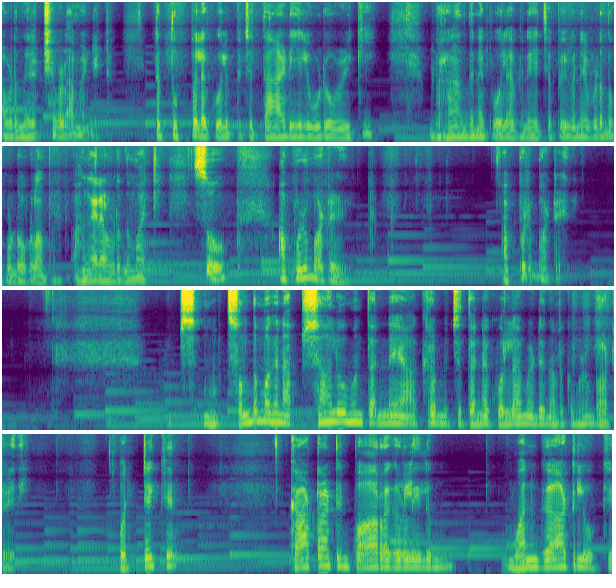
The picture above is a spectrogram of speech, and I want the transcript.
അവിടെ നിന്ന് രക്ഷപ്പെടാൻ വേണ്ടിയിട്ട്. എന്നിട്ട് തുപ്പലൊക്കെ ഒലിപ്പിച്ച് താടിയിലൂടെ ഒഴുക്കി ഭ്രാന്തനെ പോലെ അഭിനയിച്ചപ്പോൾ ഇവനെ ഇവിടെ നിന്ന് കൊണ്ടുപോകളാൻ പറഞ്ഞു അങ്ങനെ അവിടെ നിന്ന് മാറ്റി. സോ അപ്പോഴും പാട്ടെഴുതി. അപ്പോഴും പാട്ടെഴുതി. സ്വന്തം മകൻ അബ്ശാലോമൻ തന്നെ ആക്രമിച്ച് തന്നെ കൊല്ലാൻ വേണ്ടി നടക്കുമ്പോഴും പാട്ടെഴുതി. ഒറ്റയ്ക്ക് കാട്ടാട്ടിൻ പാറകളിലും വൻകാട്ടിലും ഒക്കെ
